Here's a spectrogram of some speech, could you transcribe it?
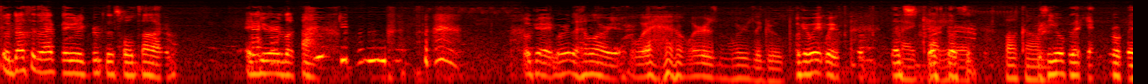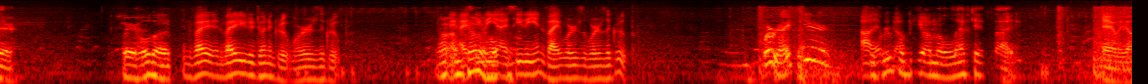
So Dustin and I've been in a group this whole time, and you're like, okay, where the hell are you? Where where's where's the group? Okay, wait, wait, that's I that's here. Dustin. Is he over there? Yeah, you're over there. Wait, hold on. Invite invited you to join a group. Where's the group? No, I'm I coming. see the I see the invite. Where's the where's the group? We're right here. Ah, the group will be on the left hand side. There we go.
